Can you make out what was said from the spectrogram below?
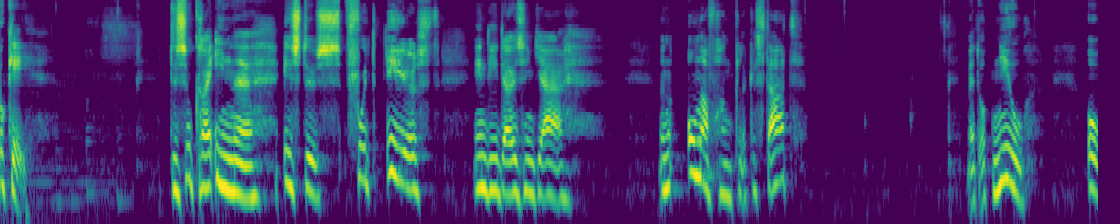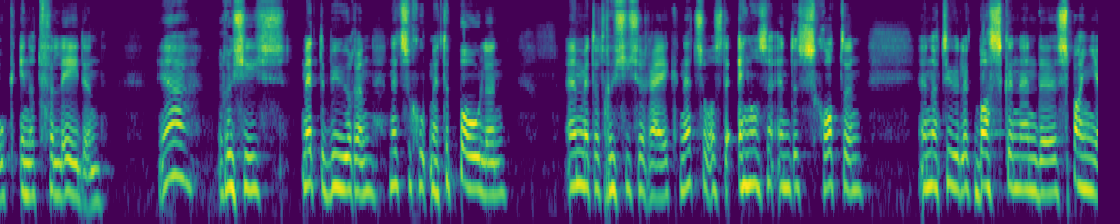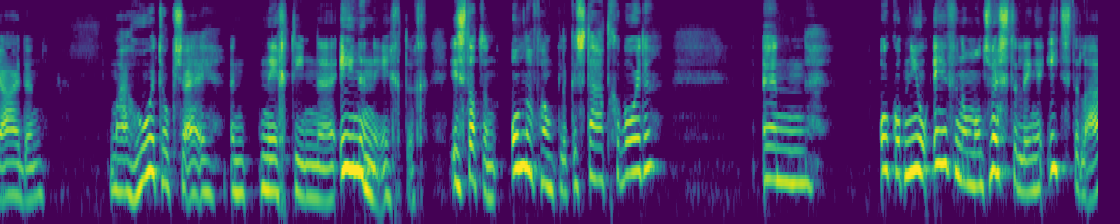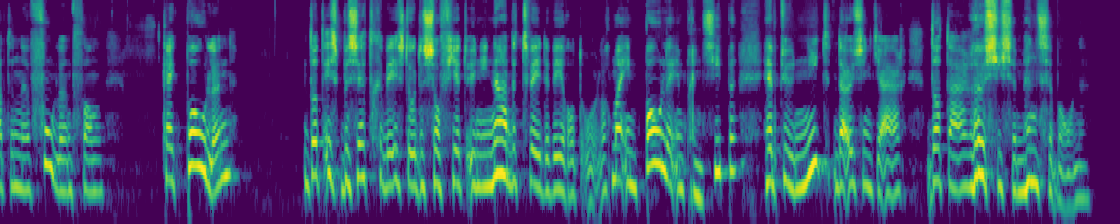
Oké. Dus Oekraïne is dus voor het eerst in die duizend jaar een onafhankelijke staat. Met opnieuw ook in het verleden ja, ruzies met de buren, net zo goed met de Polen en met het Russische Rijk, net zoals de Engelsen en de Schotten en natuurlijk Basken en de Spanjaarden. Maar hoe het ook zij, in 1991 is dat een onafhankelijke staat geworden. En ook opnieuw even om ons Westelingen iets te laten eh, voelen van... Kijk, Polen, dat is bezet geweest door de Sovjet-Unie na de Tweede Wereldoorlog. Maar in Polen in principe hebt u niet duizend jaar dat daar Russische mensen wonen.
